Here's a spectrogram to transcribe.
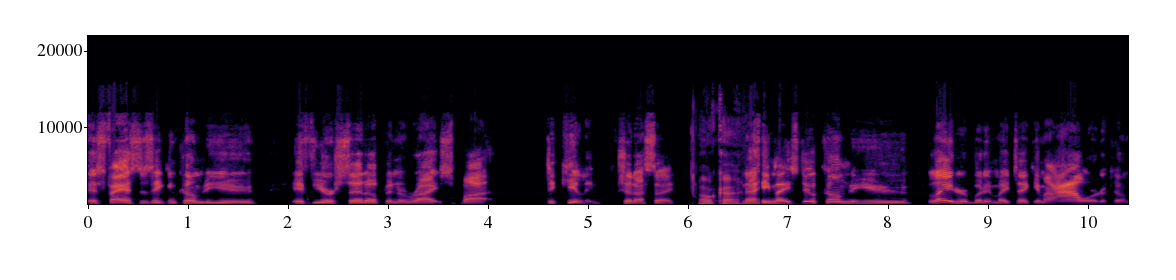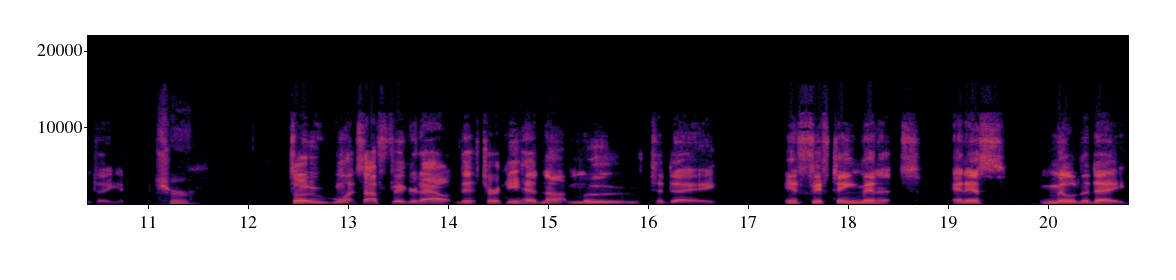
as fast as he can come to you if you're set up in the right spot to kill him, should I say. Okay. Now, he may still come to you later, but it may take him an hour to come to you. Sure. So once I figured out this turkey had not moved today in 15 minutes, and it's middle of the day,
